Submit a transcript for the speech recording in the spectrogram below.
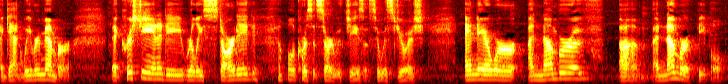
Again, we remember that Christianity really started, well, of course, it started with Jesus, who was Jewish. And there were a number of um, a number of people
